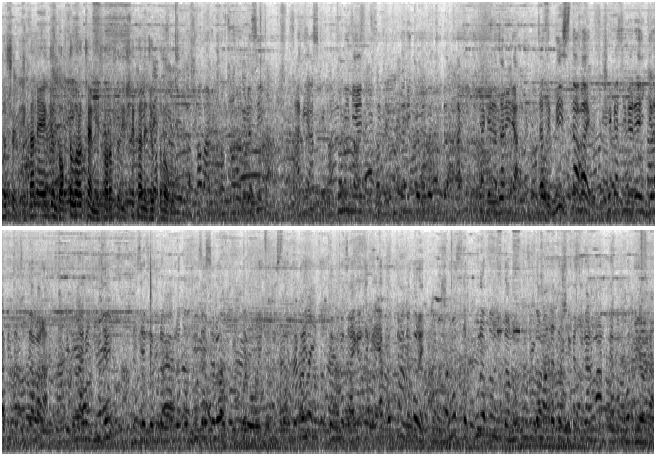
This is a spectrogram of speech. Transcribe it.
দর্শক, এখানে একজন বক্তব্য রাখছে আমি, সরাসরি সেখানে যুক্ত হব। করেছি আজকে প্রথমেই নিয়ে থাকে না জানি না। যাতে মিস না হয়, শেখ হাসিনার এই গ্রাফিতে তুলতে মারা। এই আমি নিজে, নিজের যেগুলো পুরাতন জুতা ছিল, এবং ওই বিভিন্ন জায়গা থেকে একত্রিত করে সমস্ত পুরাতন জুতা নতুন জুতা মানলে তো শেখ হাসিনার মান তেমন ক্ষতি হয় না।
